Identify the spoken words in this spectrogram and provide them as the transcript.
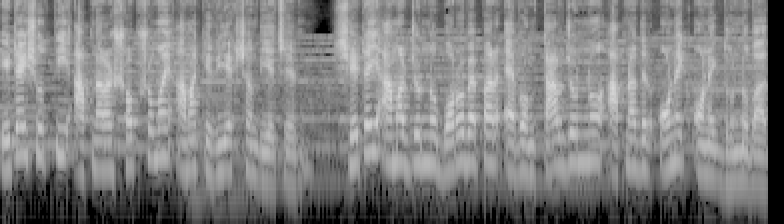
এটাই সত্যি, আপনারা সবসময় আমাকে রিয়াকশন দিয়েছেন। সেটাই আমার জন্য বড় ব্যাপার এবং তার জন্য আপনাদের অনেক অনেক ধন্যবাদ।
